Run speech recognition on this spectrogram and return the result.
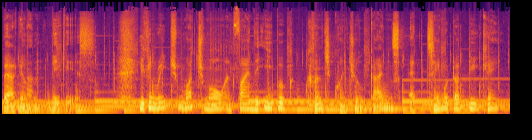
Bergeland VGS. You can reach much more and find the ebook Consequential Guidance at tamu.dk,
